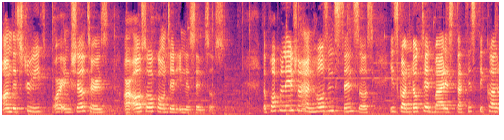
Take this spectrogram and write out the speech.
on the street, or in shelters are also counted in the census. The Population and Housing Census is conducted by the Statistical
